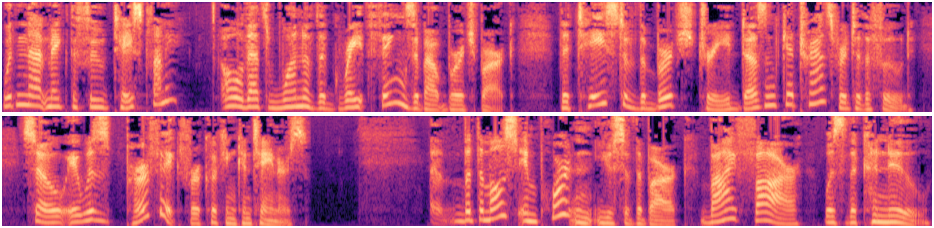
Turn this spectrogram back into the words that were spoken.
wouldn't that make the food taste funny? Oh, that's one of the great things about birch bark. The taste of the birch tree doesn't get transferred to the food. So it was perfect for cooking containers. Uh, but the most important use of the bark, by far, was the canoe.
